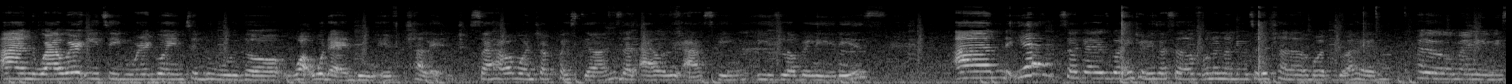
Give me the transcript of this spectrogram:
And while we're eating we're going to do the what would i do if challenge. So i have a bunch of questions that i will be asking these lovely ladies and yeah so guys go introduce yourself i'm not new to the channel but go ahead. Hello my name is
